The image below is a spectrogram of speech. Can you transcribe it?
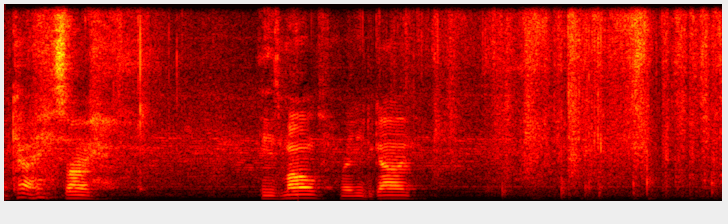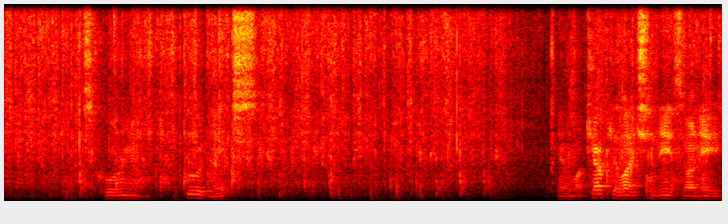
Okay, so here's mould ready to go. This Corian good mix. Now my calculation is I need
